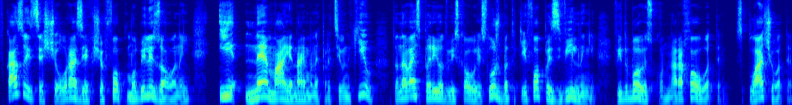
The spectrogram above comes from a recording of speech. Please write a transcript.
Вказується, що у разі, якщо ФОП мобілізований і не має найманих працівників, то на весь період військової служби такі ФОПи звільнені від обов'язку нараховувати, сплачувати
